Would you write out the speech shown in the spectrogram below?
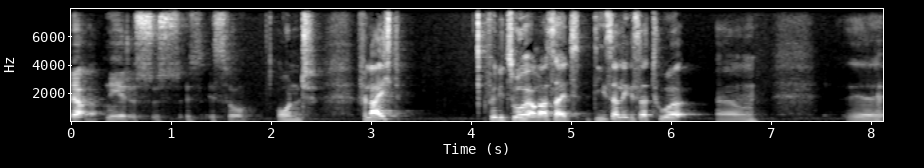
Ja, ja. nee, das ist, ist, ist so. Und vielleicht für die Zuhörer seit dieser Legislatur, ähm, äh,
